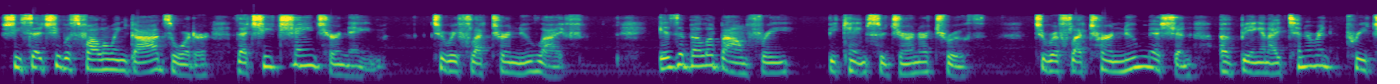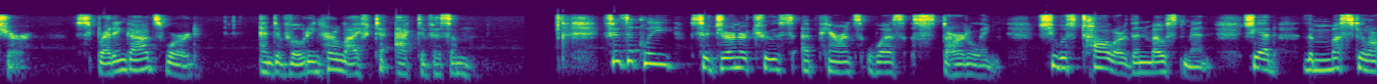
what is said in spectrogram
she said she was following God's order that she change her name to reflect her new life. Isabella Baumfree became Sojourner Truth to reflect her new mission of being an itinerant preacher, spreading God's word, and devoting her life to activism. Physically, Sojourner Truth's appearance was startling. She was taller than most men. She had the muscular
